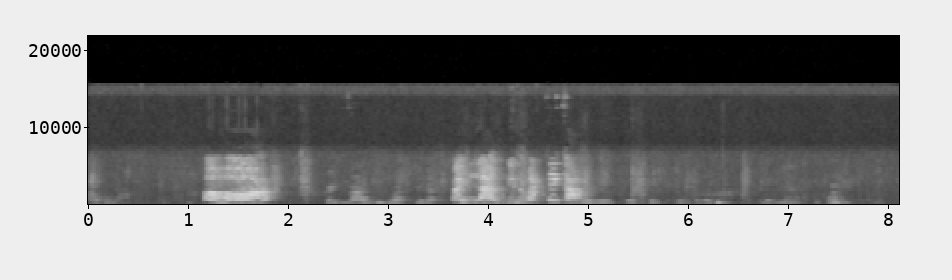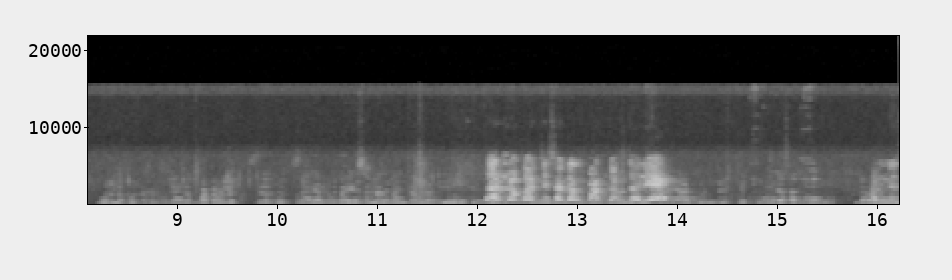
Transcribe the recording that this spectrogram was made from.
आहो अहो! काही लाज बीज वाटते का? काही लाज बीज वाटते का? हं. बोल ना बोल ना समोर काय साऱ्या लोकांची संडास बांधकाम झाली. तर लोकांचे सगळं बांधकाम झाले. आणि तुम्ही नुसते कुत्र्यासारखे गावात आणि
